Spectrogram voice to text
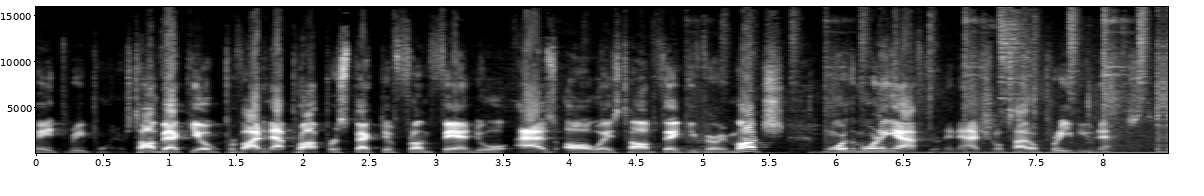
made three pointers. Tom Vecchio providing that prop perspective from FanDuel. As always, Tom, thank you very much. More the morning after in a national title preview next.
